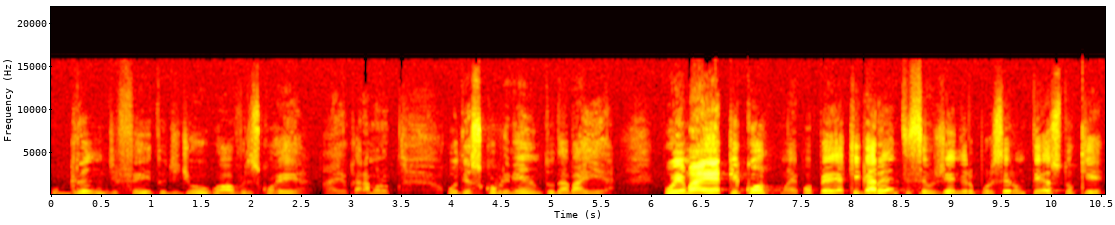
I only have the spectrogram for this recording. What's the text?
o grande feito de Diogo Álvares Correia, aí o Caramulo, o descobrimento da Bahia. Poema épico, uma epopeia, que garante seu gênero por ser um texto que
